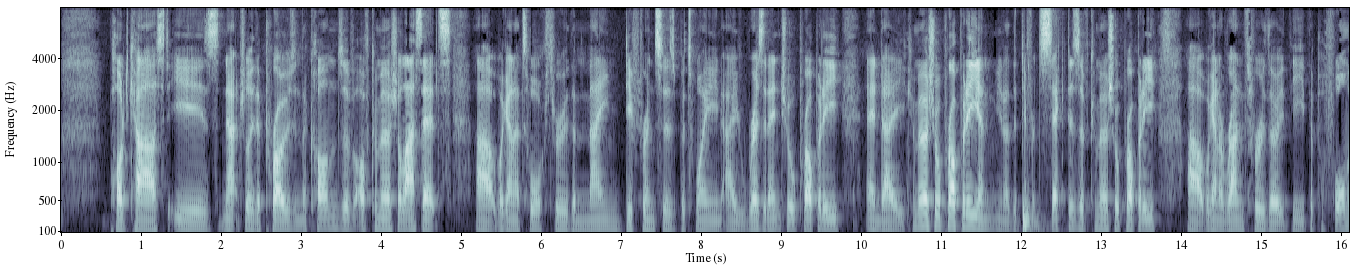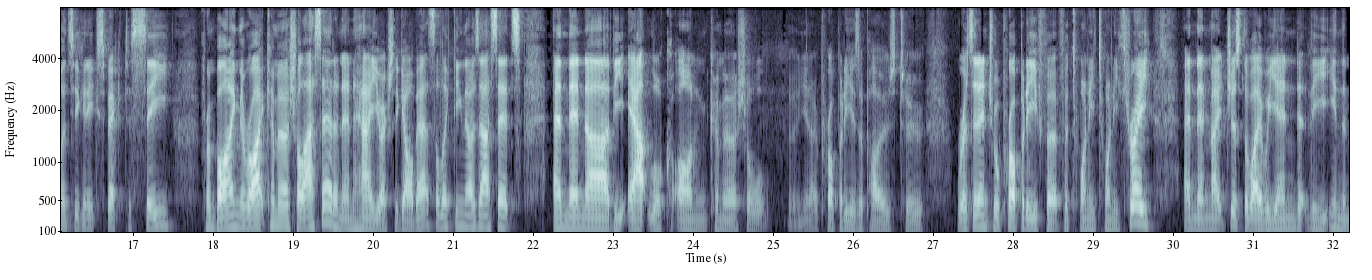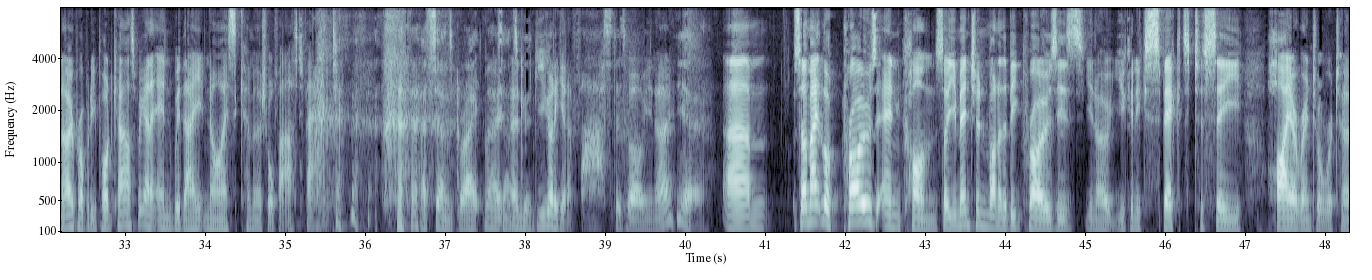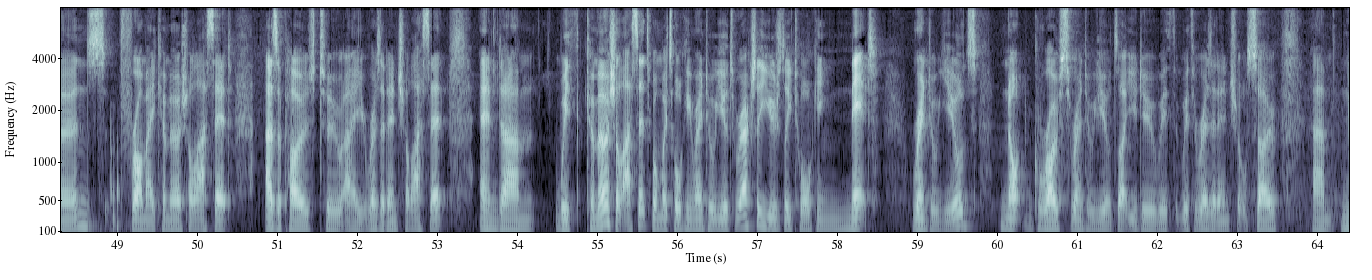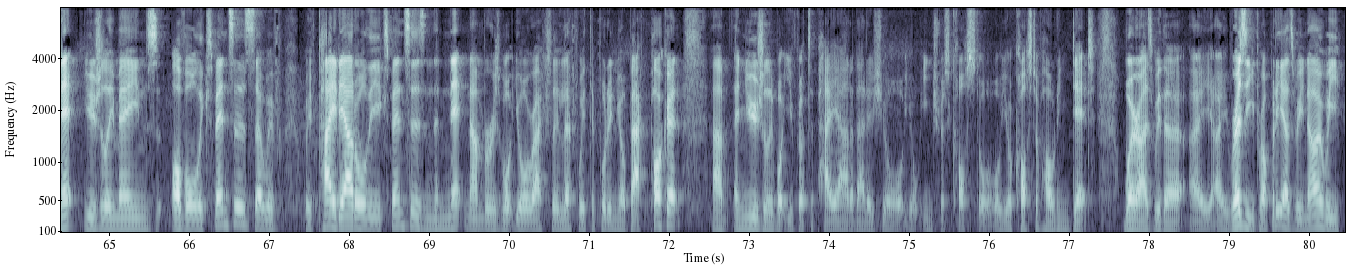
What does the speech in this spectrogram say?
podcast is naturally the pros and the cons of, of commercial assets. Uh, we're going to talk through the main differences between a residential property and a commercial property, and you know the different sectors of commercial property. Uh, we're going to run through the, the the performance you can expect to see from buying the right commercial asset and, and how you actually go about selecting those assets and then uh, the outlook on commercial you know property as opposed to residential property for, for 2023 and then mate just the way we end the in the know property podcast we're going to end with a nice commercial fast fact that sounds great. mate sounds and good. you got to get it fast as well you know Yeah. um, so, mate, look, pros and cons. So, you mentioned one of the big pros is, you know, you can expect to see higher rental returns from a commercial asset as opposed to a residential asset. And um, with commercial assets, when we're talking rental yields, we're actually usually talking net rental yields, not gross rental yields like you do with with residential. So um, net usually means of all expenses. So we've we've paid out all the expenses, and the net number is what you're actually left with to put in your back pocket. Um, and usually, what you've got to pay out of that is your your interest cost or, or your cost of holding debt. Whereas with a, a, a resi property, as we know, we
